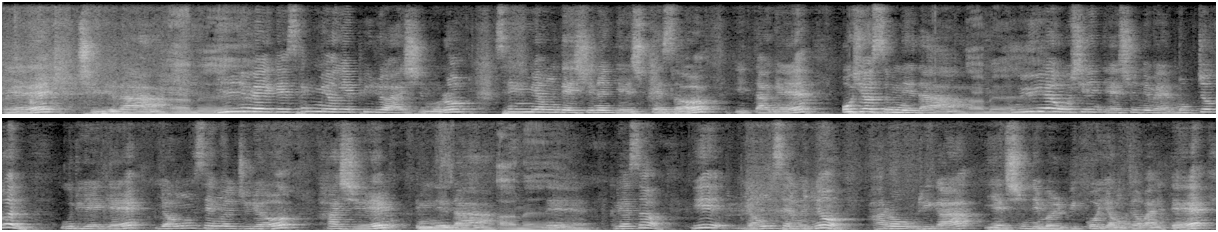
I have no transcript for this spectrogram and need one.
그의 집이라. 아멘. 인류에게 생명이 필요하시므로 생명 되시는 예수께서 이 땅에 오셨습니다. 아멘. 그 위에 오신 예수님의 목적은 우리에게 영생을 주려 하심입니다. 아멘. 네. 그래서 이 영생은요, 바로 우리가 예수님을 믿고 영접할 때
